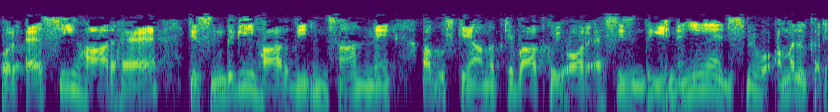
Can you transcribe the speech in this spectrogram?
اور ایسی ہار ہے کہ زندگی ہار دی انسان نے۔ اب اس کے آمد کے بعد کوئی اور ایسی زندگی نہیں ہے جس میں وہ عمل کرے۔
